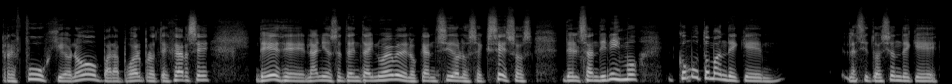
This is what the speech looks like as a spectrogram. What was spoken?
refugio, ¿no? Para poder protegerse desde el año 79 de lo que han sido los excesos del sandinismo. ¿Cómo toman de que la situación de que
